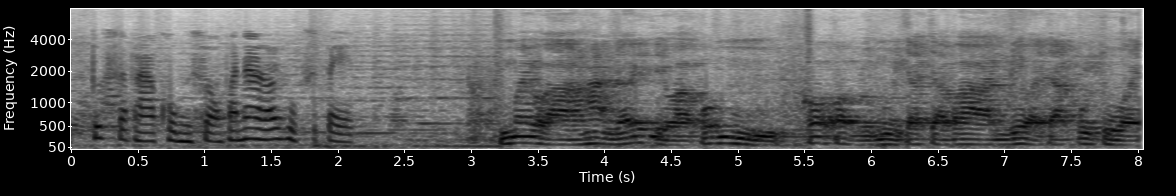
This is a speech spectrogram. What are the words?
7 พฤษภาคม 2568 ไม่ว่าห้านเลยแต่ว่าผมข้อความร่วมมือจากชาวบ้านหรือว่าจากผู้ช่วย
